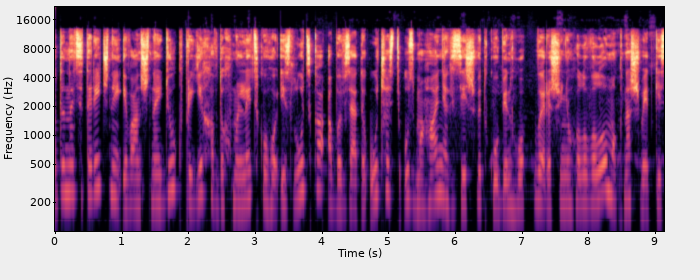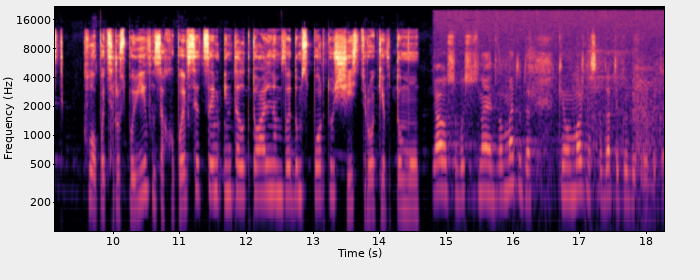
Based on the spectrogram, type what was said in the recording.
11-річний Іван Шнайдюк приїхав до Хмельницького із Луцька, аби взяти участь у змаганнях зі швидкубінгу, вирішенню головоломок на швидкість. Хлопець розповів, захопився цим інтелектуальним видом спорту 6 років тому. Я особисто знаю два методи, якими можна складати кубик Рубіка.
